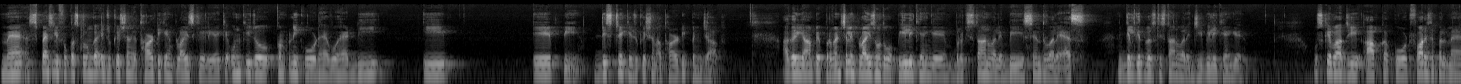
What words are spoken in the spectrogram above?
मैं स्पेशली फोकस करूँगा एजुकेशन अथॉरिटी के एम्प्लॉयज़ के लिए कि उनकी जो कंपनी कोड है, वो है D E A P district education authority Punjab अगर यहाँ पे प्रोवेंशल एम्प्लॉयज़ हों तो वो पी लिखेंगे, बलूचिस्तान वाले बी सिंध वाले एस गिलगित बल्तिस्तान वाले जी बी लिखेंगे। उसके बाद जी आपका कोड फॉर एग्ज़ाम्पल मैं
